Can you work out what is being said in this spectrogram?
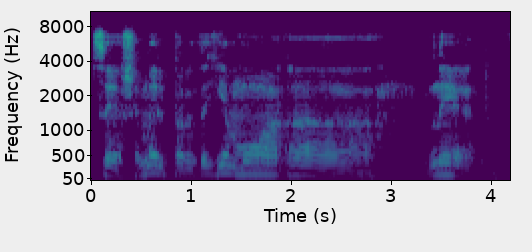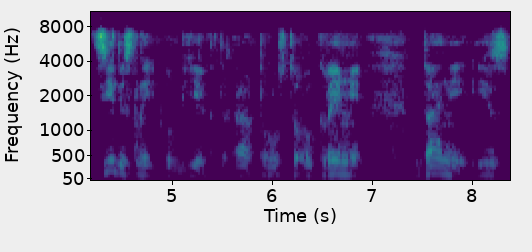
CSML передаємо не цілісний об'єкт, а просто окремі дані із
